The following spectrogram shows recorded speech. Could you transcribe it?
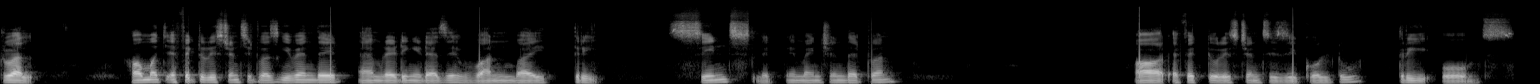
12 how much effective resistance it was given there? I am writing it as a 1 by 3 since let me mention that one. Our effective resistance is equal to 3 ohms.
